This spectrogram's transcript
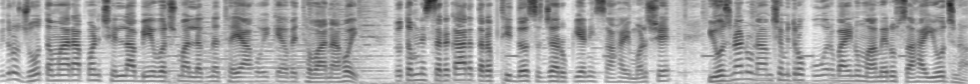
મિત્રો, જો તમારા પણ છેલ્લા બે વર્ષમાં લગ્ન થયા હોય કે હવે થવાના હોય તો તમને સરકાર તરફથી દસ હજાર રૂપિયાની સહાય મળશે. યોજનાનું નામ છે મિત્રો કુંવરબાઈનું મામેરું સહાય યોજના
